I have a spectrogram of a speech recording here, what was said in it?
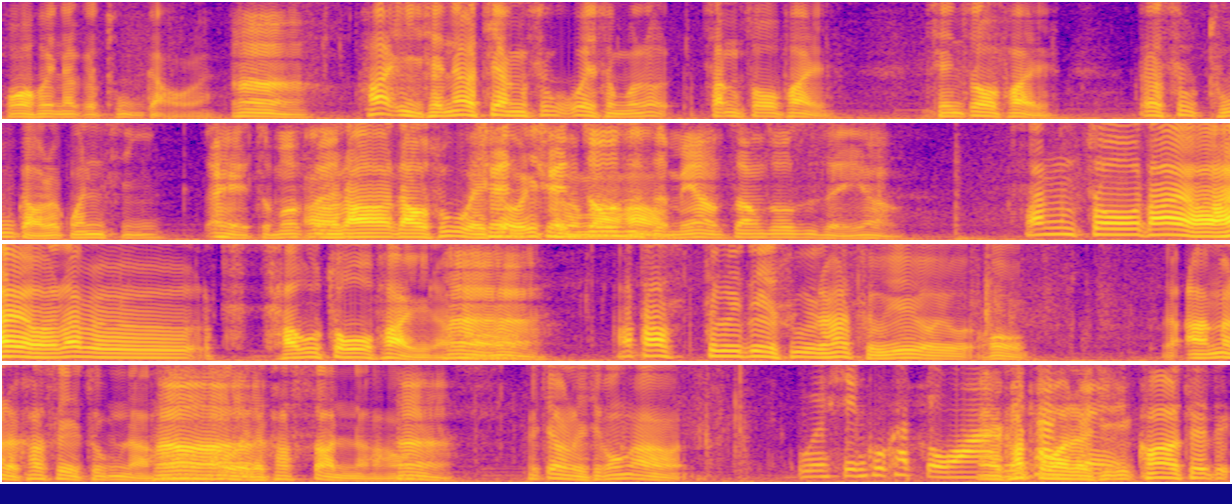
发挥那个图稿了。嗯，他以前那个江苏为什么呢漳州派、泉州派，那是图稿的关系哎，怎么啊。分？老老苏伟各有一泉泉州是怎么？样？漳州是怎样？漳州他有还有那个潮州派啦。嗯嗯嗯，他他这个类书他属于有有哦，红啊就较细种啦，嗯啊话就较散啦吼。嗯，迄种就是讲啊，有的辛苦较大啊，哎，你较大就是细看到这个，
